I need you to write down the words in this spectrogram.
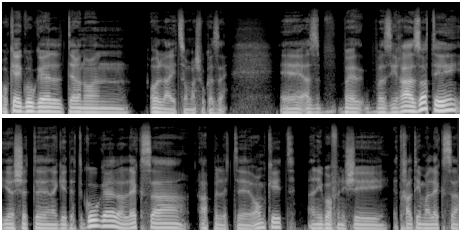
אוקיי, גוגל, turn on all lights או משהו כזה. אה, אז בזירה הזאת יש את, אה, נגיד, את גוגל, אלקסה, אפל את HomeKit. אה, אני באופן אישי התחלתי עם אלקסה,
